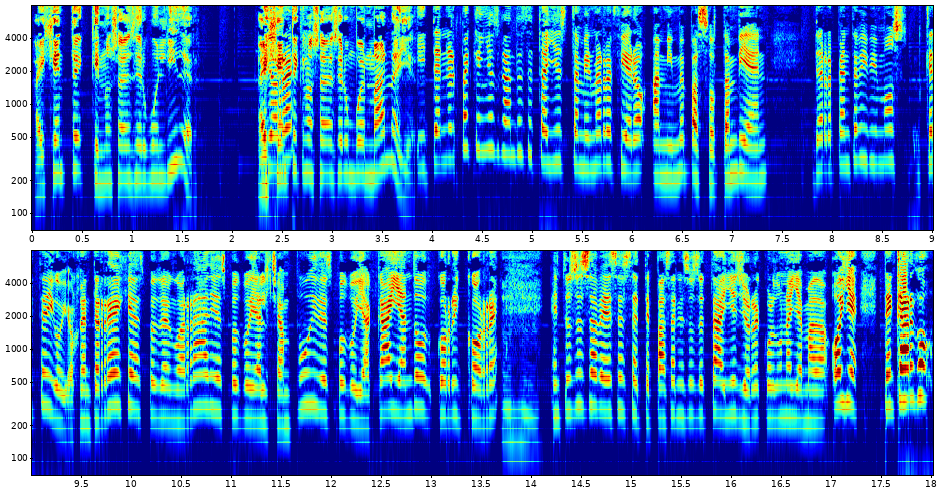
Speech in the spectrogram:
Hay gente que no sabe ser buen líder. Hay Yo gente que no sabe ser un buen manager. Y tener pequeños grandes detalles también me refiero, a mí me pasó también. De repente vivimos, ¿qué te digo yo? Gente regia, después vengo a radio, después voy al champú y después voy acá y ando, corre y corre. Entonces a veces se te pasan esos detalles. Yo recuerdo una llamada, oye, te encargo.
